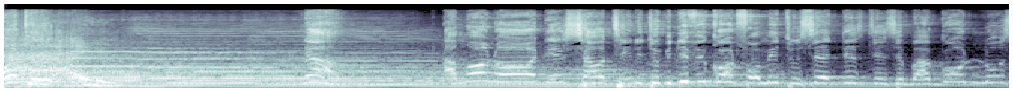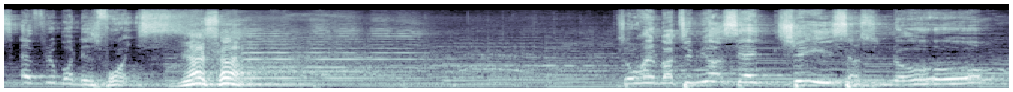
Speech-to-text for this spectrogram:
Okay. Among all this shouting, it will be difficult for me to say this, this, but God knows everybody's voice. Yes, sir. So when Bartimaeus said, Jesus, no.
